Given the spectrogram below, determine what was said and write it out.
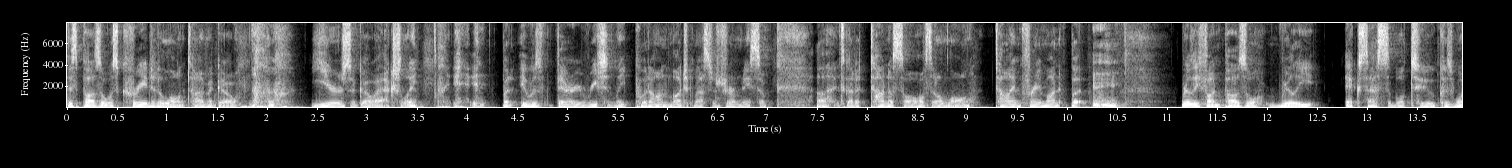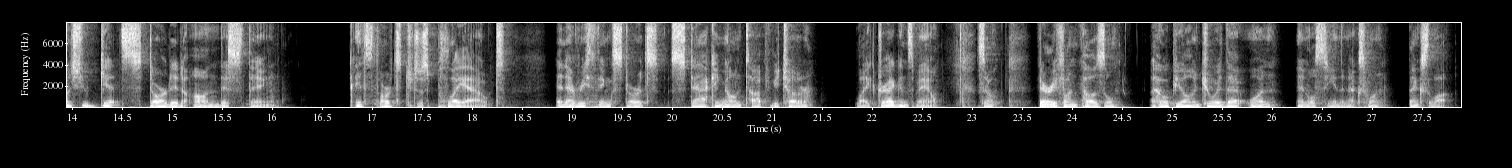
this puzzle was created a long time ago, years ago actually, it, but it was very recently put on Logic Masters Germany, so uh, it's got a ton of solves and a long time frame on it. But really fun puzzle, really accessible too, because once you get started on this thing, it starts to just play out, and everything starts stacking on top of each other, like Dragon's Mail. So very fun puzzle. I hope you all enjoyed that one, and we'll see you in the next one. Thanks a lot.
